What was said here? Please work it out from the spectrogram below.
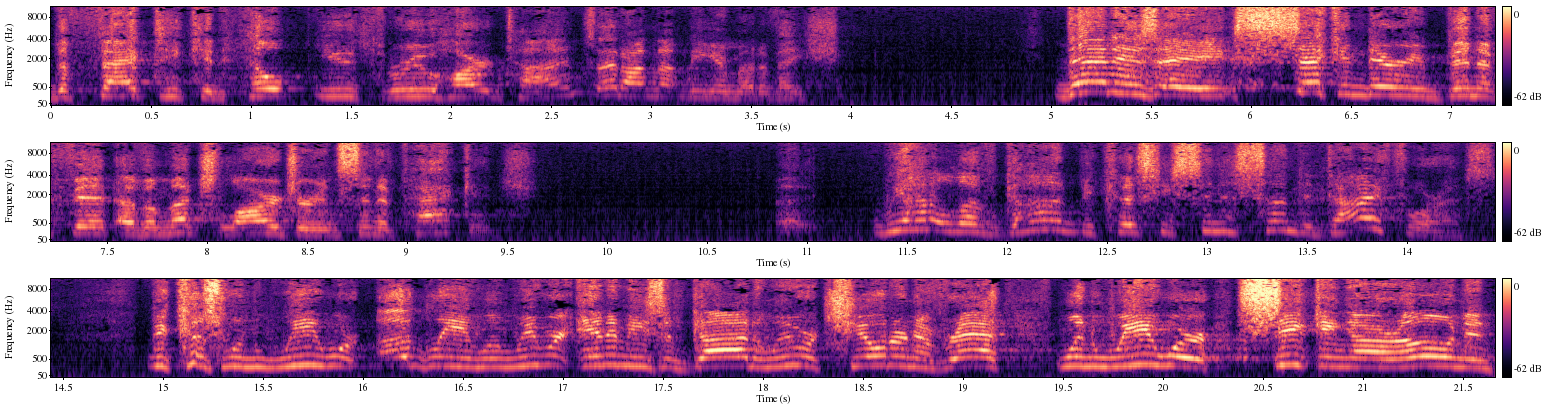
the fact he can help you through hard times? That ought not be your motivation. That is a secondary benefit of a much larger incentive package we ought to love God because he sent his son to die for us. Because when we were ugly and when we were enemies of God and we were children of wrath, when we were seeking our own and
